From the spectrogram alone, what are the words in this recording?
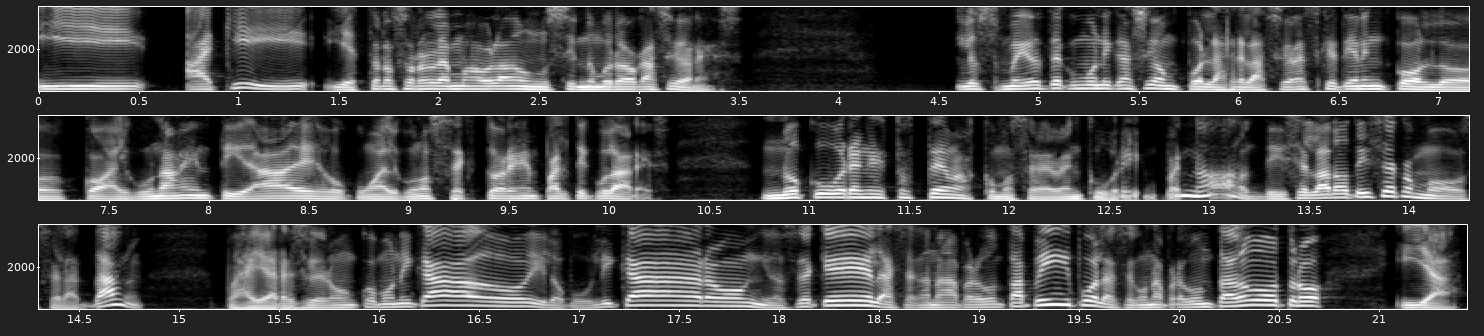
Y aquí, y esto nosotros lo hemos hablado en un sinnúmero de ocasiones, los medios de comunicación, por las relaciones que tienen con, los, con algunas entidades o con algunos sectores en particulares, no cubren estos temas como se deben cubrir. Pues no, dice la noticia como se las dan. Pues allá recibieron un comunicado y lo publicaron y no sé qué, le hacen una pregunta a Pipo, le hacen una pregunta al otro y ya.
